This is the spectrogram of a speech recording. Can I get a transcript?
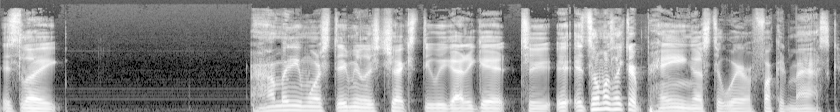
it's like how many more stimulus checks do we got to get to it, it's almost like they're paying us to wear a fucking mask.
